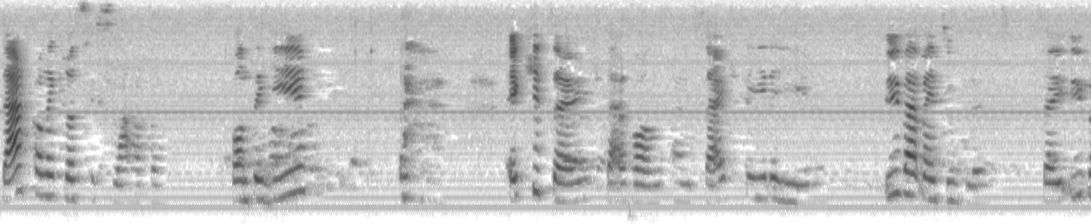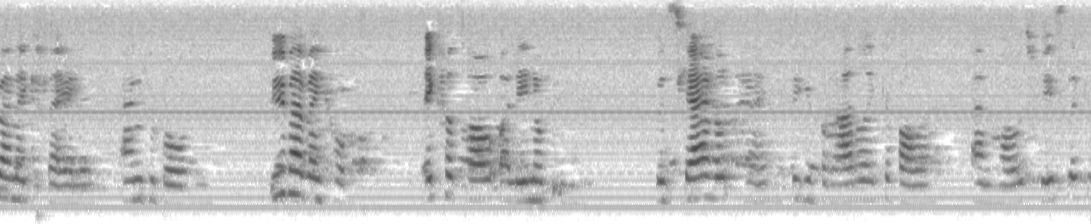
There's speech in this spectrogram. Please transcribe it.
Daar kan ik rustig slapen, want de Heer, ik getuig daarvan en zeg tegen de Heer, U bent mijn toevlucht, bij U ben ik veilig en geboren. U bent mijn God, ik vertrouw alleen op U. Bescherm mij tegen verraderlijke vallen en houd vreselijke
